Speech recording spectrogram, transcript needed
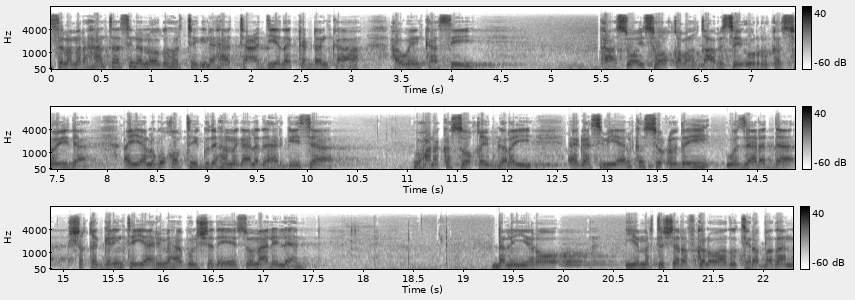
Islamar ahaantaasina looga hortegi lahaa tacadiyada ka dhanka ah haweenkaasi kaasoo ay soo qabanqaabisay ururka soyda ayaa lagu qabtay gudaha magaalada hargeysa. Waxaana ka soo qayb galay agaasimayaal ka socday wasaaradda shaqogelinta iyo arrimaha bulshada ee somalilan dhallinyaro iyo martisharaf kale oo aad u tiro badan.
